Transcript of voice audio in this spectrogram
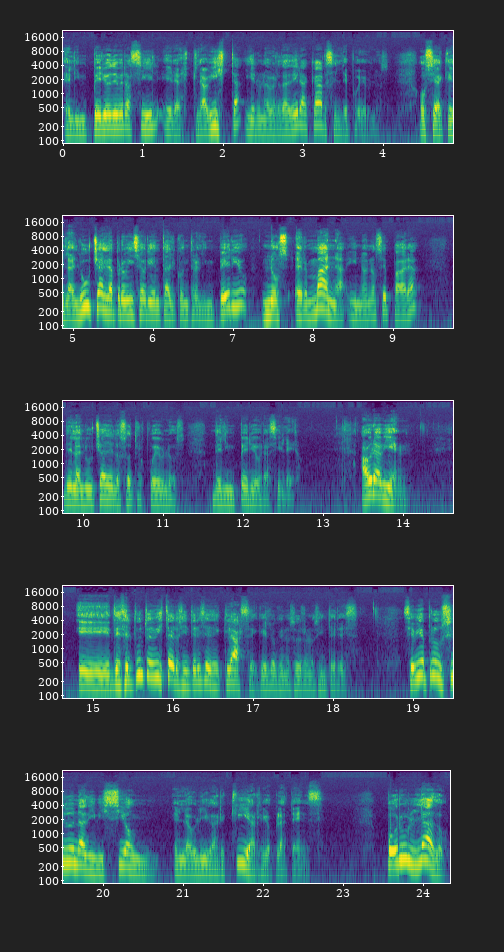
El imperio de Brasil era esclavista y era una verdadera cárcel de pueblos. O sea que la lucha en la provincia oriental contra el imperio nos hermana y no nos separa de la lucha de los otros pueblos del imperio brasilero. Ahora bien, eh, desde el punto de vista de los intereses de clase, que es lo que a nosotros nos interesa, se había producido una división en la oligarquía rioplatense. Por un lado,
